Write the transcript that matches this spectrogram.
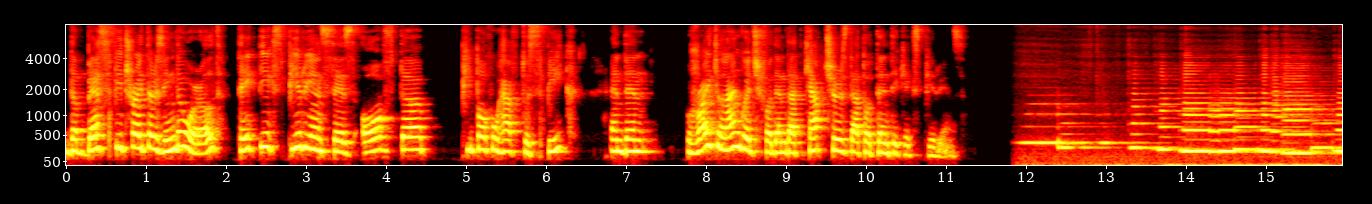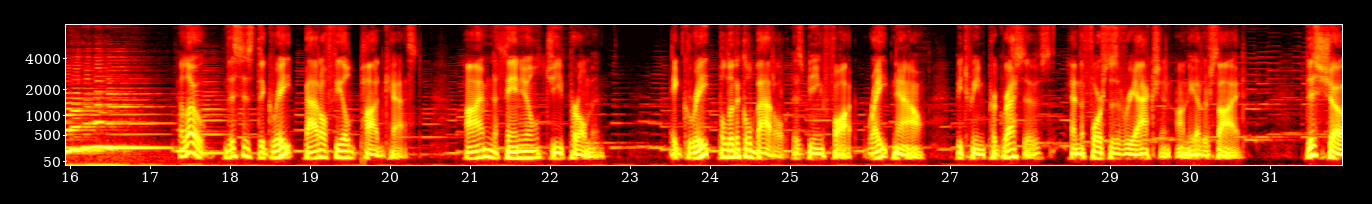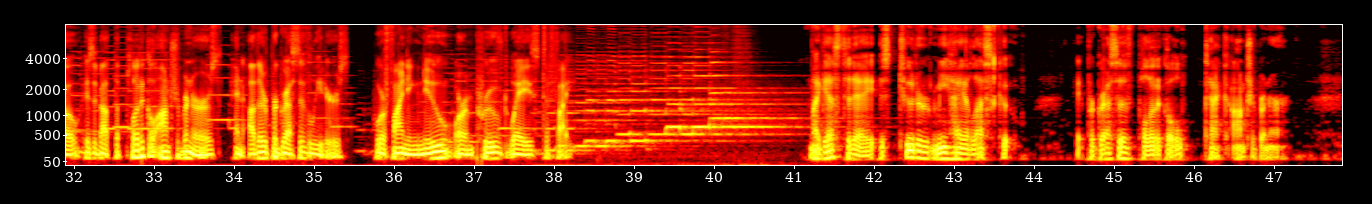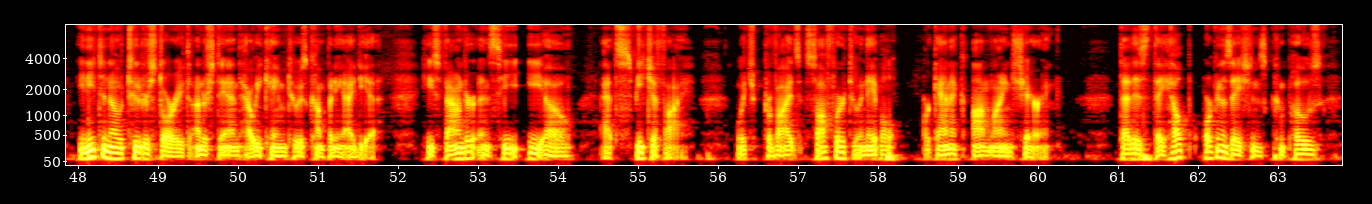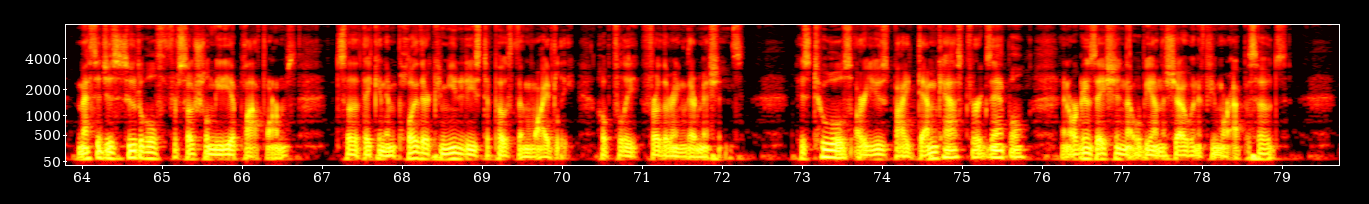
the best speechwriters in the world take the experiences of the people who have to speak and then write language for them that captures that authentic experience. Hello, this is the Great Battlefield Podcast. I'm Nathaniel G. Pearlman. A great political battle is being fought right now between progressives and the forces of reaction on the other side. This show is about the political entrepreneurs and other progressive leaders who are finding new or improved ways to fight. My guest today is Tudor Mihailescu, a progressive political tech entrepreneur. You need to know Tudor's story to understand how he came to his company idea. He's founder and CEO at SpeechifAi, which provides software to enable organic online sharing. That is, they help organizations compose messages suitable for social media platforms so that they can employ their communities to post them widely, hopefully furthering their missions. His tools are used by Demcast, for example, an organization that will be on the show in a few more episodes.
